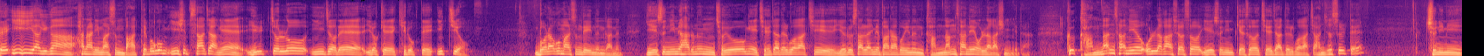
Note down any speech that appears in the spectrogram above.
예, 이 이야기가 하나님 말씀 마태복음 24장에 1절로 2절에 이렇게 기록되어 있지요. 뭐라고 말씀되어 있는가 하면 예수님이 하루는 조용히 제자들과 같이 예루살렘에 바라보이는 감남산에 올라가십니다. 그 감남산 위에 올라가셔서 예수님께서 제자들과 같이 앉았을 때 주님이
